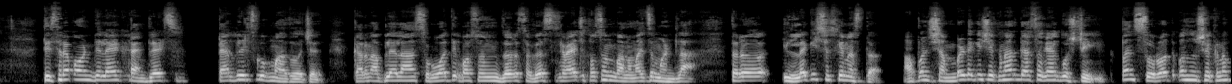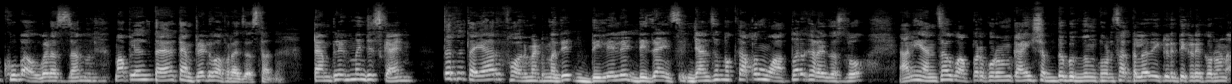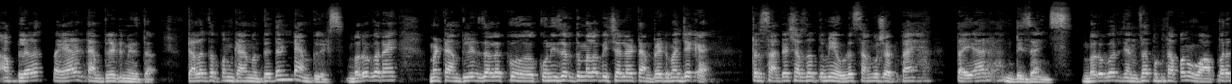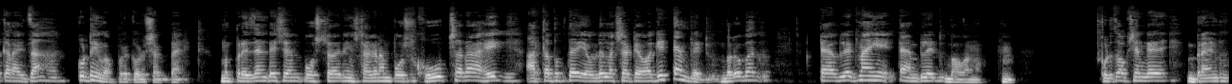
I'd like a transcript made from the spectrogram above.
तिसरा पॉईंट दिलाय टॅम्पलेट्स टॅम्पलेट्स खूप महत्त्वाचे आहेत. कारण आपल्याला सुरुवातीपासून जर सगळं स्क्रॅच पासून बनवायचं म्हटलं तर लगेच शक्य नसतं. आपण शंभर टक्के शिकणार त्या सगळ्या गोष्टी पण सुरुवातीपासून शिकणं खूप अवघड असतं. मग आपल्याला तयार टेम्पलेट वापरायचं असतात टेम्पलेट म्हणजेच काय? तर तयार फॉर्मॅटमध्ये दिलेले डिझाईन्स ज्यांचा फक्त आपण वापर करायचा असतो आणि यांचा वापर करून काही शब्द बदलून थोडासा कलर इकडे तिकडे करून आपल्याला तयार टॅम्पलेट मिळतं. त्यालाच आपण काय म्हणतोय? तर टॅम्पलेट्स बरोबर आहे? मग टेम्पलेट झालं कोणी जर तुम्हाला विचारलं टॅम्पलेट म्हणजे काय? तर साध्या शब्दात तुम्ही एवढं सांगू शकताय तयार डिझाईन्स बरोबर? ज्यांचा फक्त आपण वापर करायचा कुठेही वापर करू शकताय. मग प्रेझेंटेशन पोस्टर इंस्टाग्राम पोस्ट खूप सारा आहे. आता फक्त एवढं लक्षात ठेवा की टेम्पलेट बरोबर? टॅबलेट नाही टॅम्पलेट भावानं. पुढचं पुढचा ऑप्शन काय? ब्रँड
